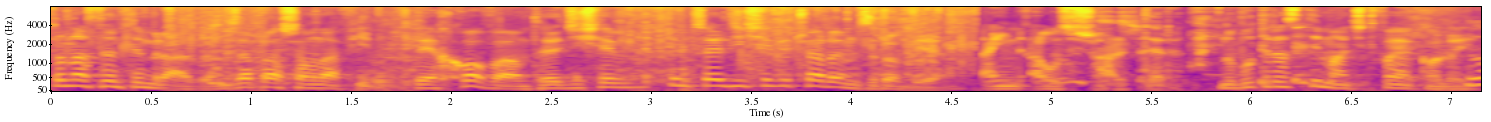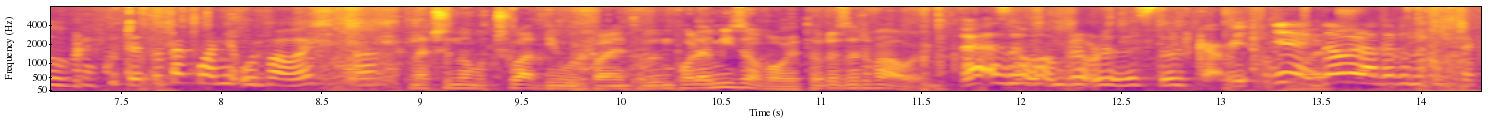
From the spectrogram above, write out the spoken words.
To następnym razem. Zapraszam na film. To ja chowam, to ja dzisiaj wiem, co ja dzisiaj wieczorem zrobię. Ein Ausschalter. No bo teraz ty mać, twoja kolej. Dobra. Kurczę, to tak ładnie urwałeś. A Znaczy, no czy ładnie urwałem, to bym polemizował, ja to rezerwowałem. a ja znowu mam problem z stążkami. Nie, Chodź. dobra, napiczek.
